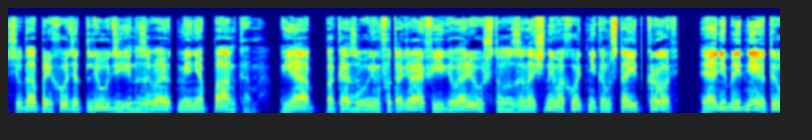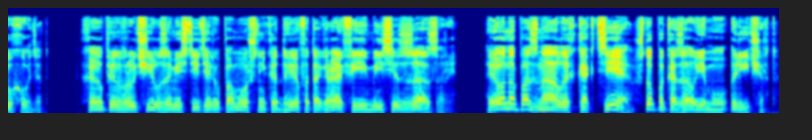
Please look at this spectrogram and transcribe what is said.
сюда приходят люди и называют меня панком. Я показываю им фотографии и говорю, что за ночным охотником стоит кровь, и они бледнеют и уходят. Хелпин вручил заместителю помощника две фотографии миссис Зазары, и он опознал их как те, что показал ему Ричард.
